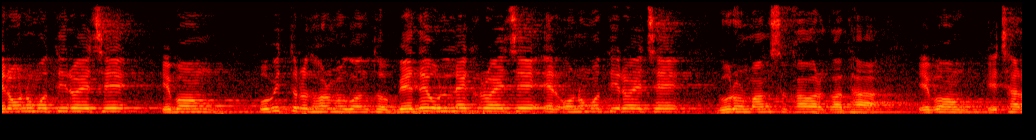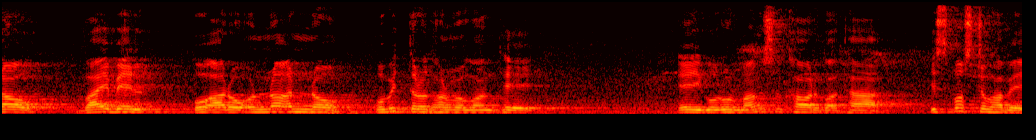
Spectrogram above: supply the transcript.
এর অনুমতি রয়েছে এবং পবিত্র ধর্মগ্রন্থ বেদে উল্লেখ রয়েছে, এর অনুমতি রয়েছে গরুর মাংস খাওয়ার কথা এবং এছাড়াও বাইবেল ও আরও অন্যান্য পবিত্র ধর্মগ্রন্থে এই গরুর মাংস খাওয়ার কথা স্পষ্টভাবে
